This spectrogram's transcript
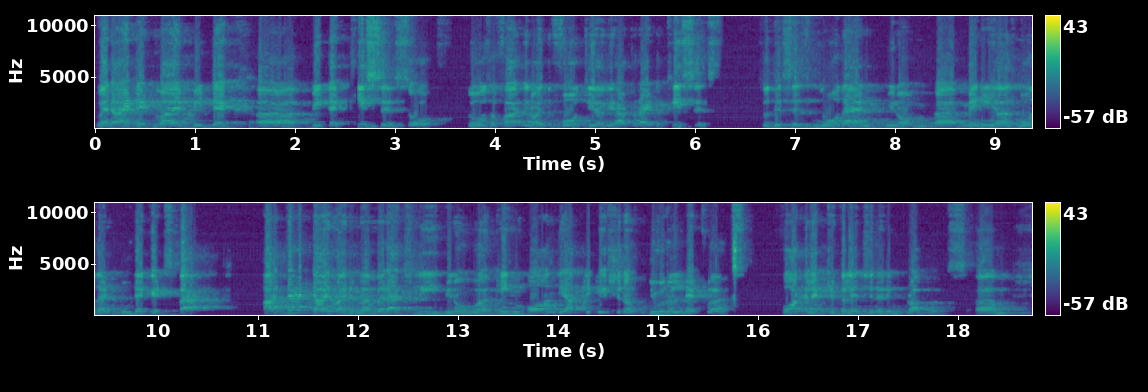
When I did my BTech, uh, BTech thesis, so those of us, you know, in the fourth year, we have to write a thesis. So this is more than, you know, uh, many years, more than two decades back. At that time, I remember actually, you know, working on the application of neural networks for electrical engineering problems. Um,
